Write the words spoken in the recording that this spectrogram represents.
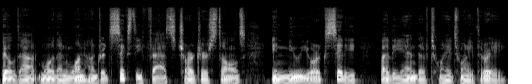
build out more than 160 fast charger stalls in New York City by the end of 2023.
